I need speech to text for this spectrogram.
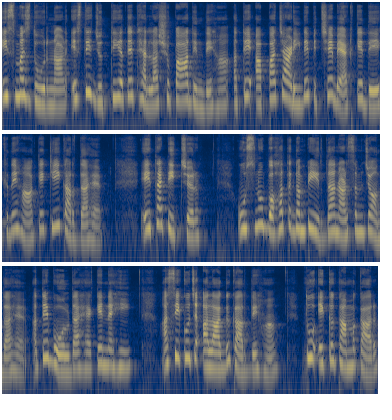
ਇਸ ਮਜ਼ਦੂਰ ਨਾਲ ਇਸ ਦੀ ਜੁੱਤੀ ਅਤੇ ਥੈਲਾ ਛੁਪਾ ਦਿੰਦੇ ਹਾਂ ਅਤੇ ਆਪਾਂ ਝਾੜੀ ਦੇ ਪਿੱਛੇ ਬੈਠ ਕੇ ਦੇਖਦੇ ਹਾਂ ਕਿ ਕੀ ਕਰਦਾ ਹੈ। ਇਹ ਤਾਂ ਟੀਚਰ ਉਸ ਨੂੰ ਬਹੁਤ ਗੰਭੀਰਤਾ ਨਾਲ ਸਮਝਾਉਂਦਾ ਹੈ ਅਤੇ ਬੋਲਦਾ ਹੈ ਕਿ ਨਹੀਂ, ਅਸੀਂ ਕੁਝ ਅਲੱਗ ਕਰਦੇ ਹਾਂ। ਤੂੰ ਇੱਕ ਕੰਮ ਕਰ।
